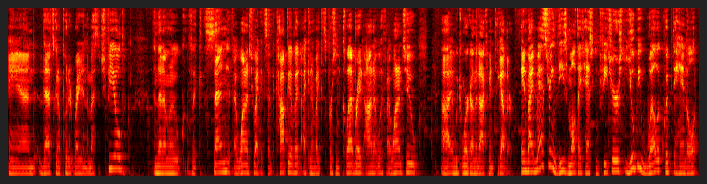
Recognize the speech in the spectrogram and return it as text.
and that's going to put it right in the message field. And then I'm going to click send. If I wanted to, I could send a copy of it. I can invite this person to collaborate on it if I wanted to uh, and we can work on the document together. And by mastering these multitasking features, you'll be well equipped to handle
